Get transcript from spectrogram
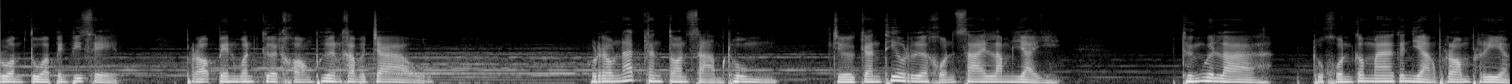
รวมตัวเป็นพิเศษ เพราะเป็นวันเกิดของเพื่อนข้าพเจ้า เรานัดกันตอนสามทุ่ม เจอกันที่เรือขนทรายลำใหญ่ ถึงเวลาทุกคนก็มากันอย่างพร้อมเพรียง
